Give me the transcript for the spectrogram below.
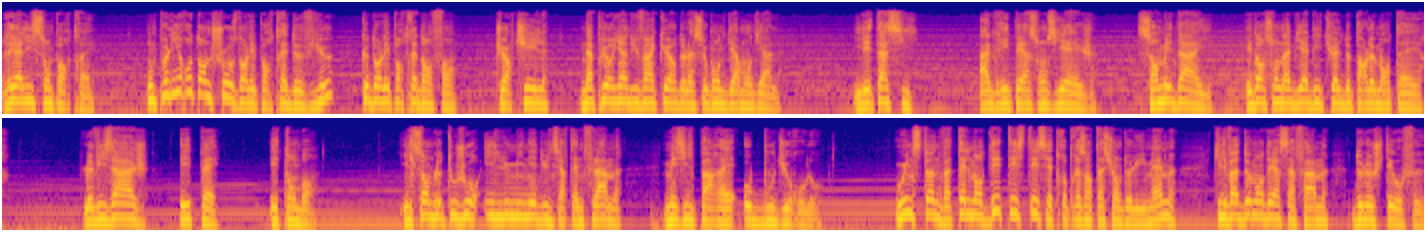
réalise son portrait. On peut lire autant de choses dans les portraits de vieux que dans les portraits d'enfants. Churchill n'a plus rien du vainqueur de la Seconde Guerre mondiale. Il est assis, agrippé à son siège, sans médaille et dans son habit habituel de parlementaire. Le visage épais, et tombant. Il semble toujours illuminé d'une certaine flamme, mais il paraît au bout du rouleau. Winston va tellement détester cette représentation de lui-même qu'il va demander à sa femme de le jeter au feu.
